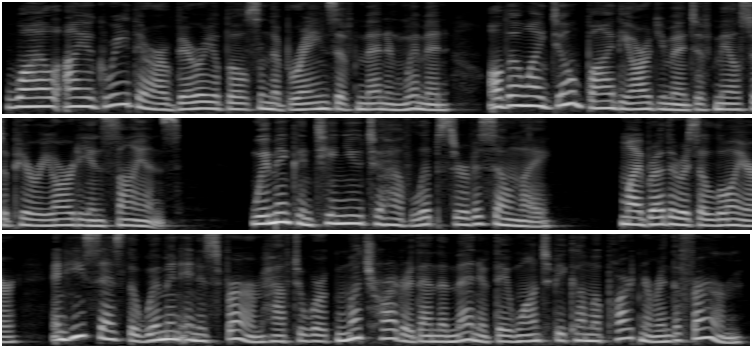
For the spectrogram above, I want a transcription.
While I agree there are variables in the brains of men and women, although I don't buy the argument of male superiority in science, women continue to have lip service only. My brother is a lawyer, and he says the women in his firm have to work much harder than the men if they want to become a partner in the firm.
